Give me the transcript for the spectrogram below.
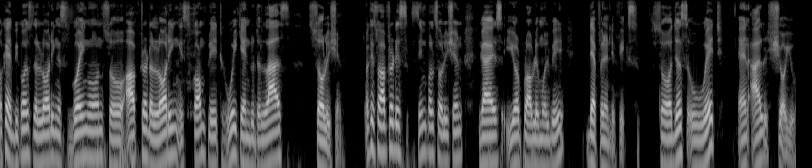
Okay because the loading is going on so after the loading is complete we can do the last solution. Okay so after this simple solution guys your problem will be definitely fixed. So just wait and i'll show you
